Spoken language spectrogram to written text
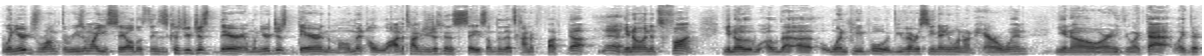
when you're drunk, the reason why you say all those things is because you're just there, and when you're just there in the moment, a lot of times you're just gonna say something that's kind of fucked up. Yeah. You know, and it's fun. You know, uh, uh, when people, if you've ever seen anyone on heroin, you know, or anything like that, like they're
